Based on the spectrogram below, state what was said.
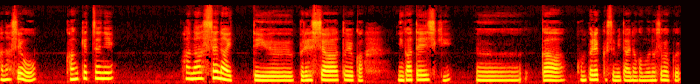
話を簡潔に話せないっていうプレッシャーというか苦手意識がコンプレックスみたいのがものすごく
